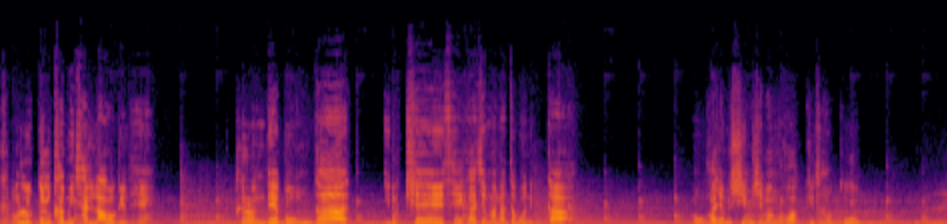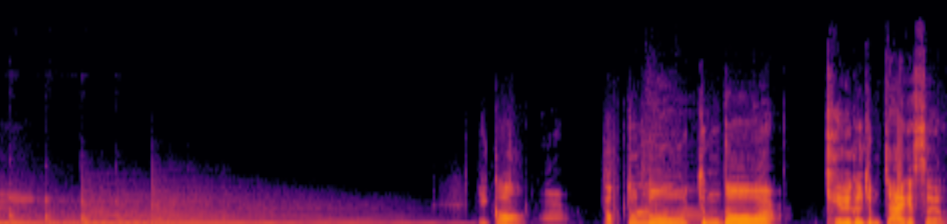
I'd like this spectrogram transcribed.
그 얼룩덜룩함이 잘 나오긴 해. 그런데 뭔가 이렇게 세 가지만 하다 보니까 뭔가 좀 심심한 것 같기도 하고. 음... 이거 벽돌로 좀 더 계획을 좀 짜야겠어요.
